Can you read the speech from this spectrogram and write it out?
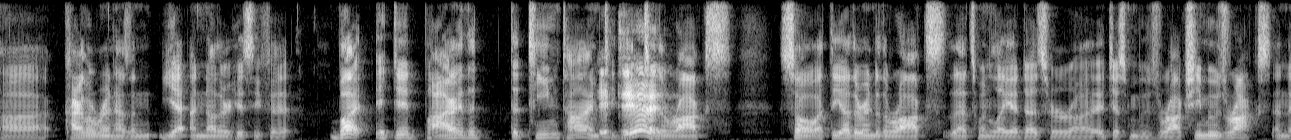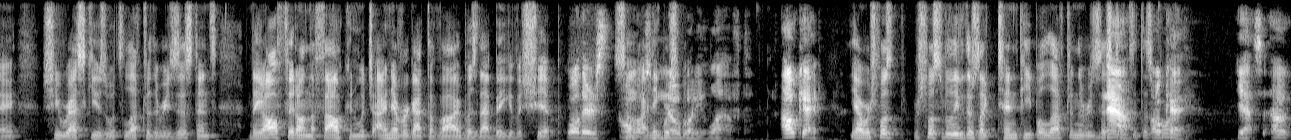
Uh, Kylo Ren has an, yet another hissy fit, but it did buy the the team time to It get to the rocks. So at the other end of the rocks, that's when Leia does her. Uh, it just moves rocks. She moves rocks, and they she rescues what's left of the Resistance. They all fit on the Falcon, which I never got the vibe was that big of a ship. Well, there's So I think we're sp- nobody left. Okay, Yeah, we're supposed we're supposed to believe there's like ten people left in the Resistance now at this okay. point. Okay. Yes. Oh,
